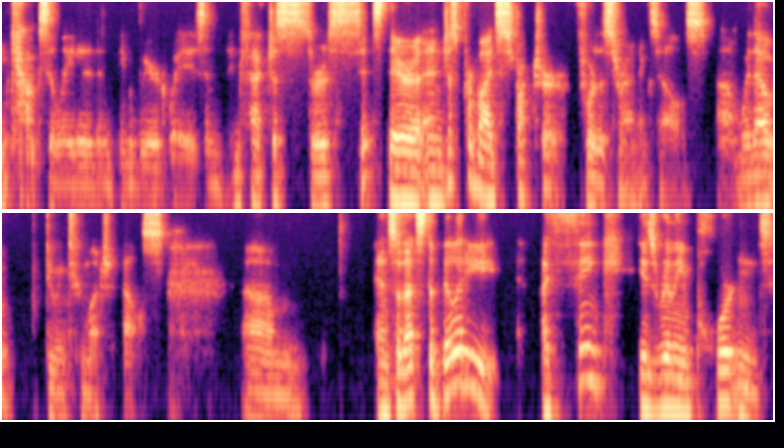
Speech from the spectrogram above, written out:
encapsulated in, in weird ways. And in fact, just sort of sits there and just provides structure for the surrounding cells um, without doing too much else. Um, and so that stability, I think, is really important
